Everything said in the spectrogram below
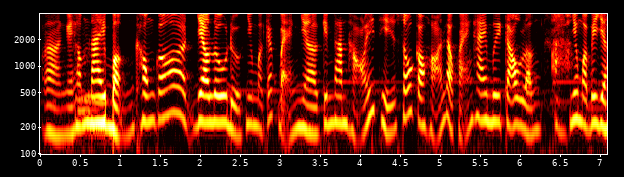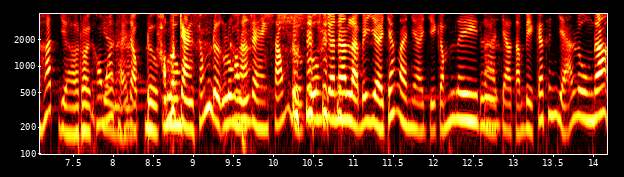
à, Ngày hôm nay bận không có giao lưu được Nhưng mà các bạn nhờ Kim Thanh hỏi Thì số câu hỏi là khoảng 20 câu lận à. Nhưng mà bây giờ hết giờ rồi không giờ có thể đọc được Không luôn. có tràn sống được luôn Không hả? tràn sống được luôn Cho nên là bây giờ chắc là nhờ chị Cẩm Ly Là à. chào tạm biệt các thính giả luôn đó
